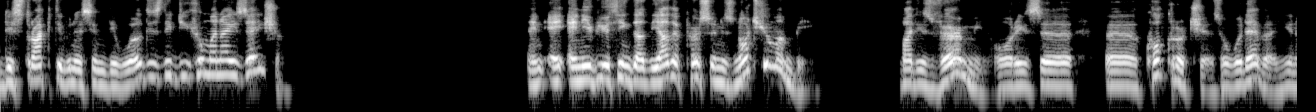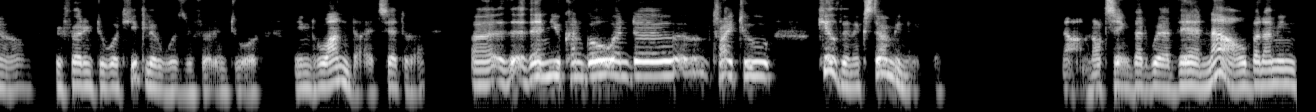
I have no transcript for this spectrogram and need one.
destructiveness in the world is the dehumanization. And, and if you think that the other person is not human being, but is vermin or is uh, uh, cockroaches or whatever, you know, referring to what Hitler was referring to, or in Rwanda, etc., th then you can go and uh, try to kill them, exterminate them. Now, I'm not saying that we're there now, but I mean,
